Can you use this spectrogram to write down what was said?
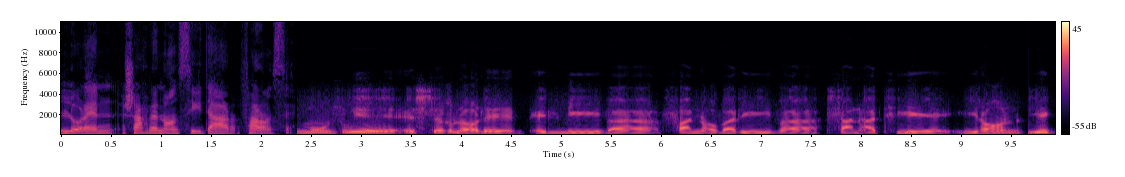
لورن شهر نانسی در فرانسه. موضوع استقلال علمی و فناوری و صنعتی ایران یک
